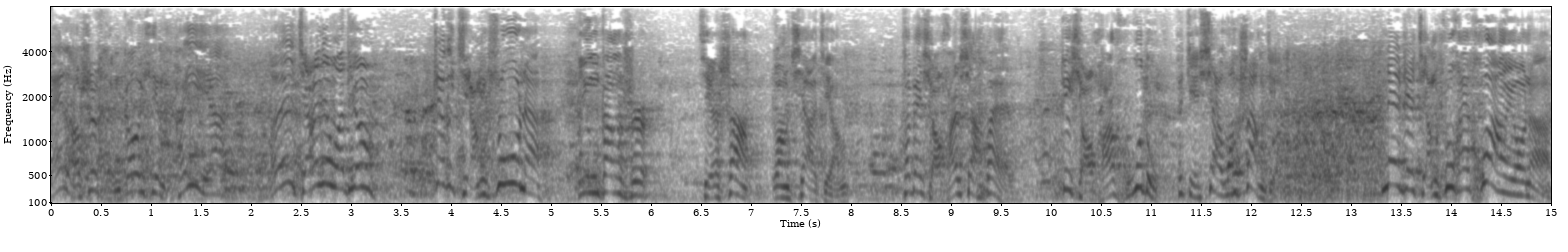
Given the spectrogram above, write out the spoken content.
哎，老师很高兴，可以呀、哎，讲讲我听。这个讲书呢，应当是解上往下讲，他把小孩吓坏了。这小孩糊涂，他解下往上讲。那 书还晃悠呢。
